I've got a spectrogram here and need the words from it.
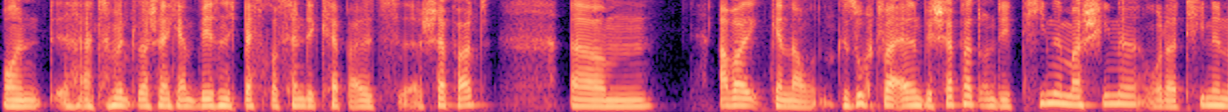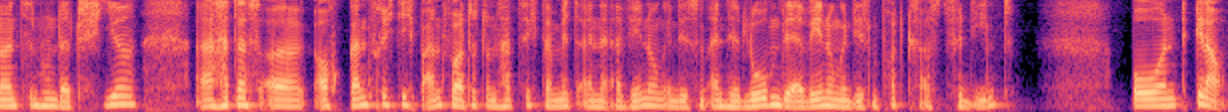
Und hat damit wahrscheinlich ein wesentlich besseres Handicap als äh, Shepard. Ähm, aber genau, gesucht war Alan B. Shepard und die Tine-Maschine oder Tine 1904 äh, hat das äh, auch ganz richtig beantwortet und hat sich damit eine Erwähnung in diesem, eine lobende Erwähnung in diesem Podcast verdient. Und genau,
